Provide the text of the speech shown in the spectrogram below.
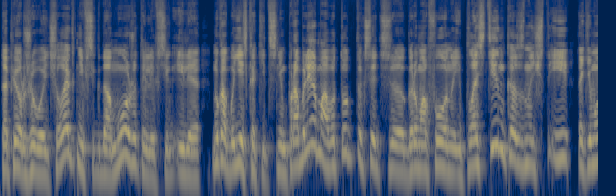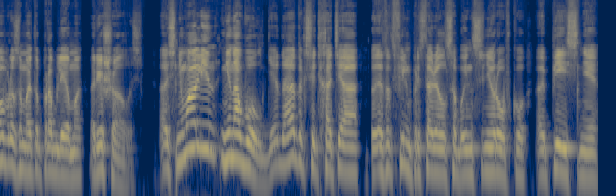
топер живой человек не всегда может, или, или, ну, как бы есть какие-то с ним проблемы, а вот тут, так сказать, граммофон и пластинка, значит, и таким образом эта проблема решалась. Э, снимали не на Волге, да, так сказать, хотя этот фильм представлял собой инсценировку э, песни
